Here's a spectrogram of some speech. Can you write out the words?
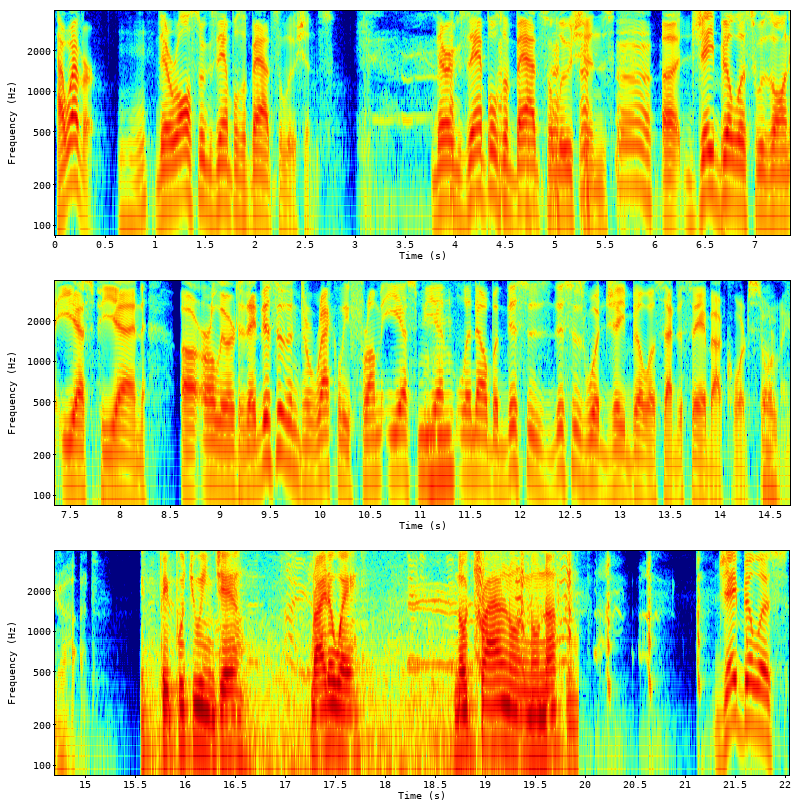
However, Mm-hmm. there are also examples of bad solutions. There are examples of bad solutions. Uh, Jay Bilas was on ESPN uh, earlier today. This isn't directly from ESPN, Mm-hmm. Lynnell, but this is this is what Jay Bilas had to say about court Oh storming. God. They put you in jail right away. No trial, no, no nothing. Jay Bilas,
